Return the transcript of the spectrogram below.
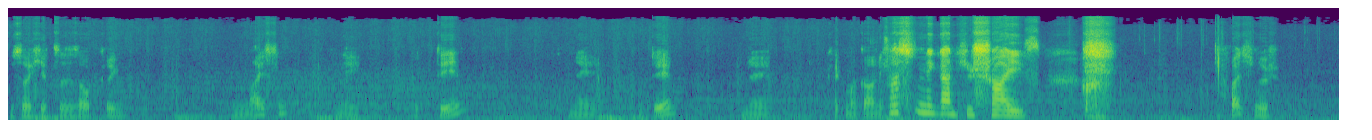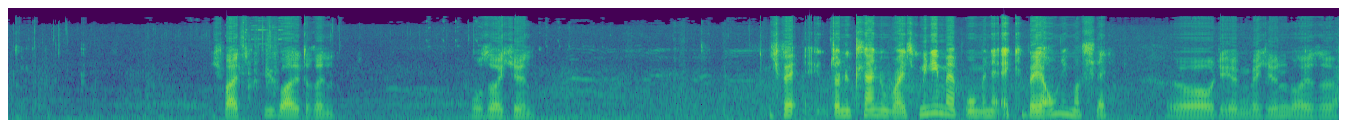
Wie soll ich jetzt das aufkriegen? Den meisten? Nee. Mit dem? Nee. Mit dem? Nee. Kriegt man gar nicht. Was denn den ganzen Scheiß? Ich weiß nicht. Ich war jetzt überall drin. Wo soll ich hin? Ich wäre so eine kleine Rise Minimap oben in der Ecke wäre ja auch nicht mal schlecht. Ja, und irgendwelche Hinweise.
